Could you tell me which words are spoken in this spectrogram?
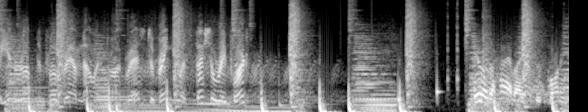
We interrupt the program now in progress to bring you a special report. Here are the highlights this morning.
